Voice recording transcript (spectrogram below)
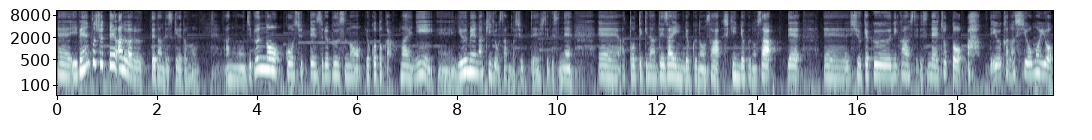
えイベント出店あるあるでなんですけれどもあの自分のこう出店するブースの横とか前に、えー、有名な企業さんが出店してですね、えー、圧倒的なデザイン力の差資金力の差で、えー、集客に関してですねちょっとあっていう悲しい思いを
